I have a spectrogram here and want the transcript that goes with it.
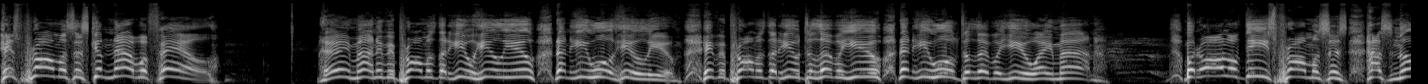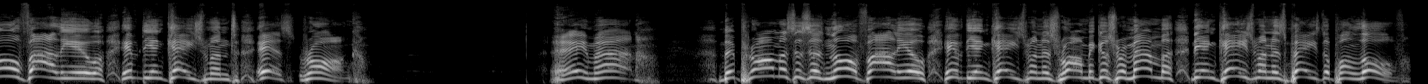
His promises can never fail. Amen. If he promised that he'll heal you, then he will heal you. If he promised that he'll deliver you, then he will deliver you. Amen. But all of these promises has no value if the engagement is wrong. Amen. The promises has no value if the engagement is wrong because remember, the engagement is based upon love.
